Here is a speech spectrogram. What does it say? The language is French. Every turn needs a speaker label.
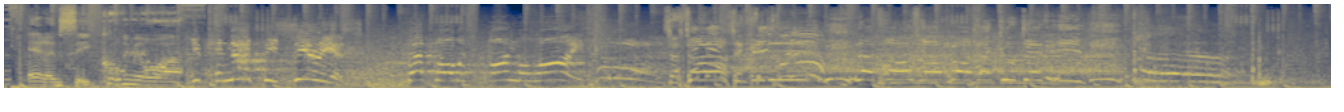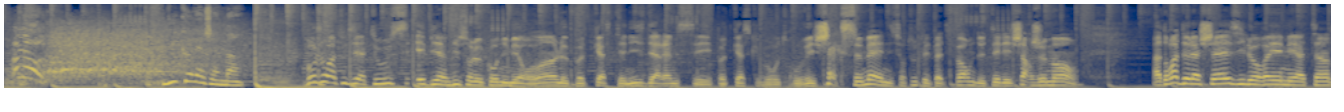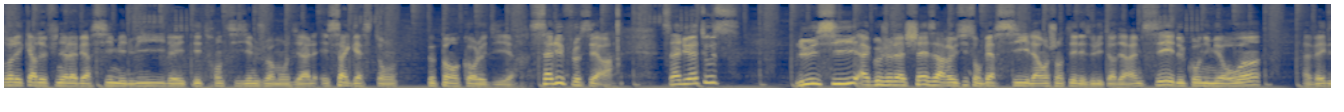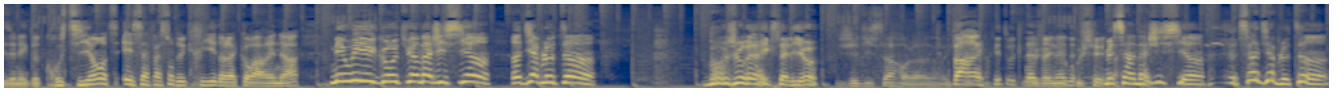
Speaker 1: RMC, cours numéro 1.
Speaker 2: You cannot be serious. That ball was on the line.
Speaker 3: Ça sort, c'est fini. La France remporte la Coupe Davis. Vamos
Speaker 4: Nicolas Jamin.
Speaker 5: Bonjour à toutes et à tous et bienvenue sur le cours numéro 1, le podcast tennis d'RMC. Podcast que vous retrouvez chaque semaine sur toutes les plateformes de téléchargement. À droite de la chaise, il aurait aimé atteindre les quarts de finale à Bercy, mais lui, il a été 36e joueur mondial et ça, Gaston, peut pas encore le dire. Salut Flo Serra.
Speaker 6: Salut à tous.
Speaker 5: Lui ici, à gauche de la chaise, a réussi son Bercy. Il a enchanté les auditeurs d'RMC et de cours numéro 1 avec des anecdotes croustillantes et sa façon de crier dans l'accord arena. Mais oui, Hugo, tu es un magicien, un diablotin. Bonjour Eric Salio.
Speaker 7: J'ai dit ça, oh là.
Speaker 5: Pareil toute la
Speaker 7: me coucher,
Speaker 5: mais c'est un magicien, c'est un diablotin.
